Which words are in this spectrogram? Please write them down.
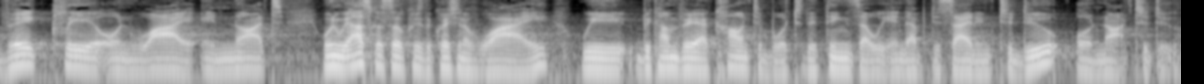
very clear on why and not when we ask ourselves the question of why we become very accountable to the things that we end up deciding to do or not to do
